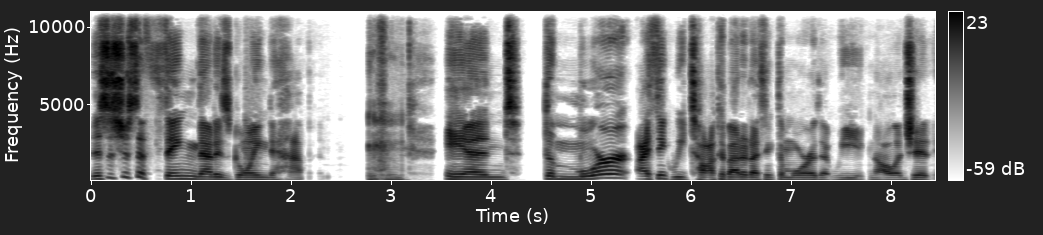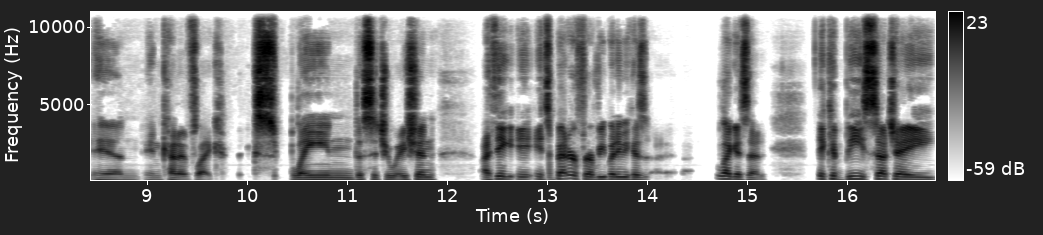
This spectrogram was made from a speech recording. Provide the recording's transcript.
This is just a thing that is going to happen. hmm And the more I think we talk about it, I think the more that we acknowledge it and and kind of like explain the situation, I think it's better for everybody because, like I said, it could be such a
